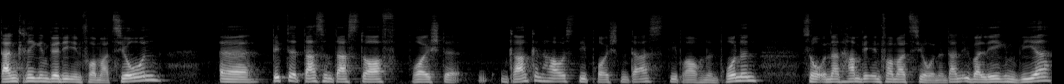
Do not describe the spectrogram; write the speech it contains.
Dann kriegen wir die Information, äh, bitte das und das Dorf bräuchte ein Krankenhaus, die bräuchten das, die brauchen einen Brunnen. So, und dann haben wir Informationen. Dann überlegen wir,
